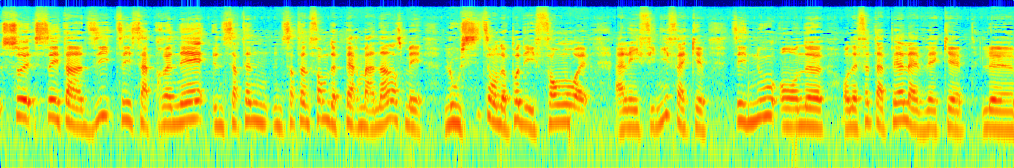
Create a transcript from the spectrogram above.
ça, étant dit, ça prenait une certaine, une certaine forme de permanence, mais là aussi, on n'a pas des fonds euh, à l'infini. Fait que, nous, on a, on a fait appel avec euh, le,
